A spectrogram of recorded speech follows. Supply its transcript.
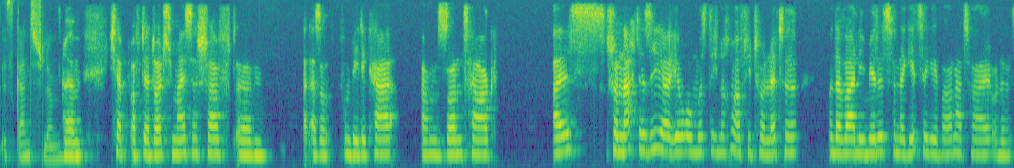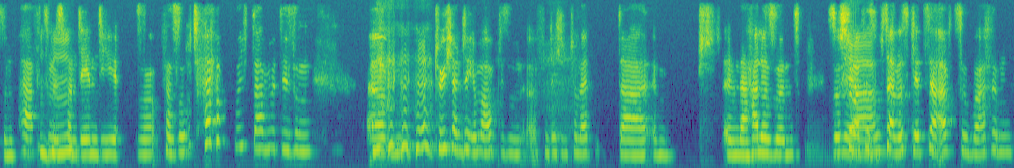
ist ganz schlimm. Ähm, ich habe auf der deutschen Meisterschaft, ähm, also vom BDK am Sonntag, als schon nach der Siegerehrung musste ich nochmal auf die Toilette und da waren die Mädels von der GCG Baunatal oder so ein paar, mhm. zumindest von denen, die so versucht haben, sich da mit diesen ähm, Tüchern, die immer auf diesen öffentlichen Toiletten da im, in der Halle sind, so schon ja. mal versucht haben, das Glitzer abzumachen.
